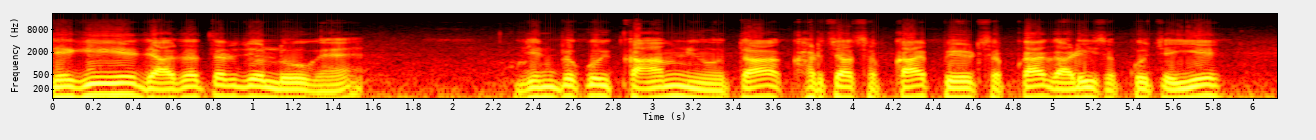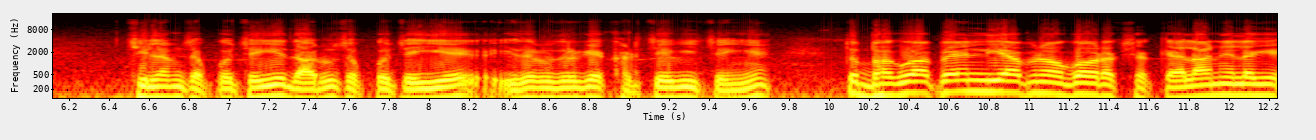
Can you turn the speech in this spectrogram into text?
देखिए ये ज़्यादातर जो लोग हैं जिन पे कोई काम नहीं होता खर्चा सबका है पेट सबका है गाड़ी सबको चाहिए चिलम सबको चाहिए दारू सबको चाहिए इधर उधर के खर्चे भी चाहिए तो भगवा पहन लिया अपना गौ रक्षक कहलाने लगे।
